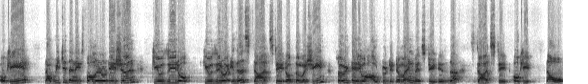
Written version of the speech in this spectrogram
okay? Now which is the next formal notation? Q0 q0 is the start state of the machine. So i will tell you how to determine which state is the start state. Okay. Now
